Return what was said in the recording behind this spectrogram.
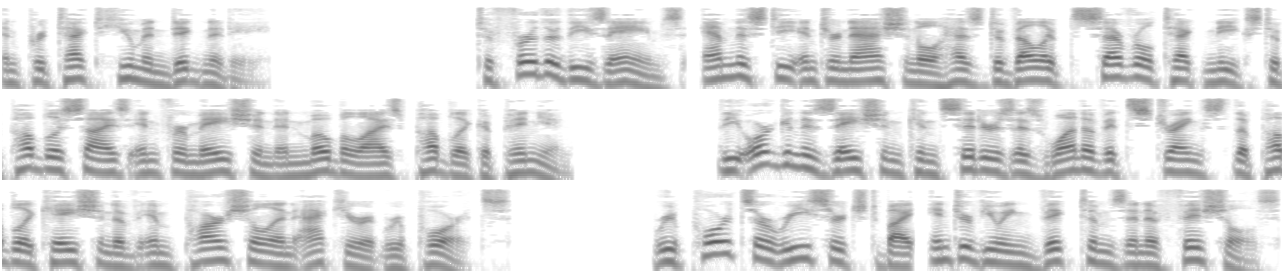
and protect human dignity. To further these aims, Amnesty International has developed several techniques to publicize information and mobilize public opinion. The organization considers as one of its strengths the publication of impartial and accurate reports. Reports are researched by, interviewing victims and officials,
